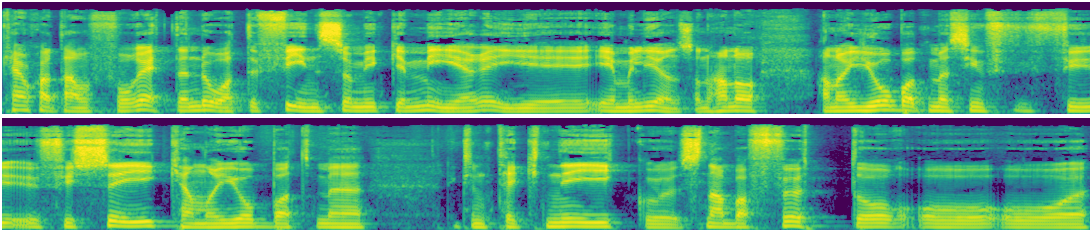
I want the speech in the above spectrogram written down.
kanske att han får rätt ändå, att det finns så mycket mer i eh, Emil Jönsson. Han har, han har jobbat med sin fysik, han har jobbat med liksom, teknik och snabba fötter och, och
